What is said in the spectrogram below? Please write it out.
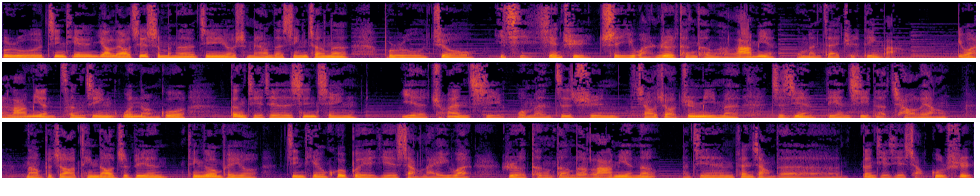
不如今天要聊些什么呢？今天有什么样的行程呢？不如就一起先去吃一碗热腾腾的拉面，我们再决定吧。一碗拉面曾经温暖过邓姐姐的心情，也串起我们这群小小居民们之间联系的桥梁。那不知道听到这边，听众朋友今天会不会也想来一碗热腾腾的拉面呢？那今天分享的邓姐姐小故事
